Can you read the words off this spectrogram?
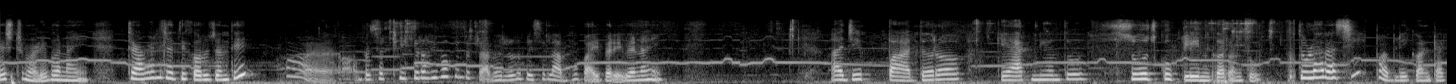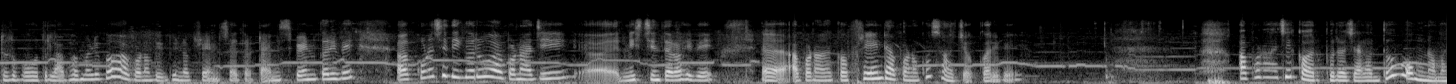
ରେଷ୍ଟ ମିଳିବ ନାହିଁ ଟ୍ରାଭେଲ୍ ଯଦି କରୁଛନ୍ତି अवश्य ठीक रहा कि ट्राभेलर बेस लाभ पाई ना आज पादर क्या नियंतु सुज को क्लीन करतु तुलाशि पब्लिक कंट्राक्टर बहुत लाभ मिल विभिन्न फ्रेंड सहित टाइम स्पेंड करेंगे कौन सी दिगर आप निश्चिंत रे आप फ्रेंड आपन को सहयोग करेंगे आपड़ आज कर्पूर जलां ओम नम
